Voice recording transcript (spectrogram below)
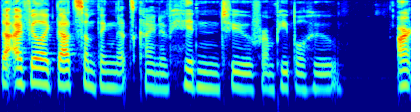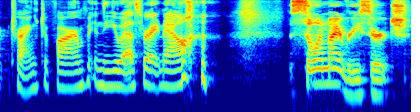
That I feel like that's something that's kind of hidden too from people who aren't trying to farm in the US right now. so in my research,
